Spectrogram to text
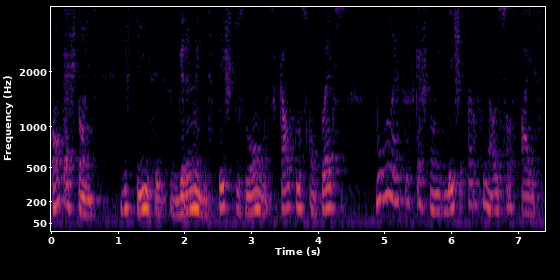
com questões difíceis, grandes, textos longos, cálculos complexos, Pula essas questões, deixa para o final e só faz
